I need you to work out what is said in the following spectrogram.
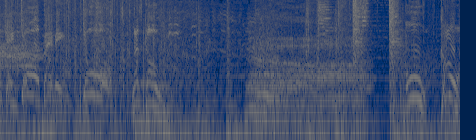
Okay, door, baby. Door. Let's go. Ooh, come on.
